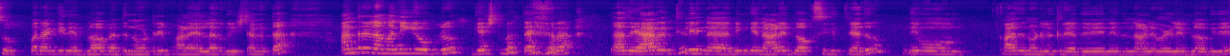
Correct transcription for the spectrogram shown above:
ಸೂಪರ್ ಆಗಿದೆ ಬ್ಲಾಗ್ ಅದು ನೋಡ್ರಿ ಭಾಳ ಎಲ್ಲರಿಗೂ ಇಷ್ಟ ಆಗುತ್ತೆ ಅಂದರೆ ನಮ್ಮ ಮನೆಗೆ ಒಬ್ಬರು ಗೆಸ್ಟ್ ಬರ್ತಾ ಇದ್ದಾರೆ ಅದು ಯಾರು ಅಂಥೇಳಿ ನಿಮಗೆ ನಾಳೆ ಬ್ಲಾಗ್ ಸಿಗುತ್ತೆ ಅದು ನೀವು ಕಾದು ನೋಡ್ಬೇಕು ರೀ ಅದು ಏನಿದೆ ನಾಳೆ ಒಳ್ಳೆ ಬ್ಲಾಗ್ ಇದೆ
